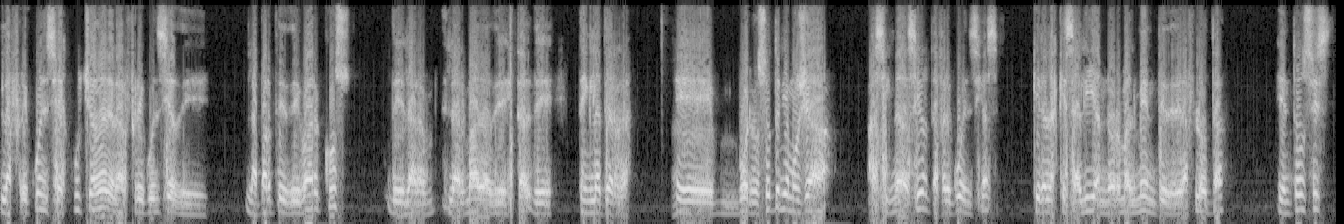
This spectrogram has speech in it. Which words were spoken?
la frecuencia escuchada era la frecuencia de la parte de barcos de la, Armada de, de, de Inglaterra. Ah. Eh, bueno, nosotros teníamos ya asignadas ciertas frecuencias, que eran las que salían normalmente desde la flota, entonces,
